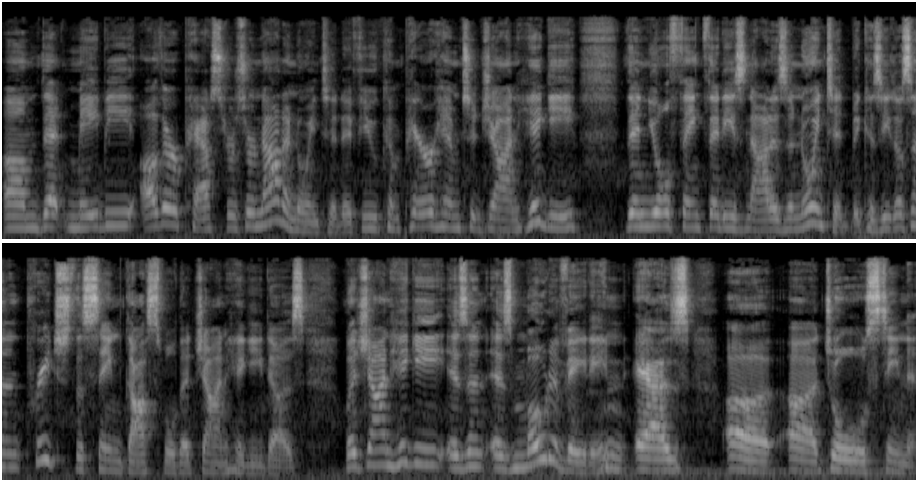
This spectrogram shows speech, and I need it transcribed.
um, that maybe other pastors are not anointed. If you compare him to John Hagee, then you'll think that he's not as anointed because he doesn't preach the same gospel that John Hagee does. But John Hagee isn't as motivating as uh, uh, Joel Osteen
